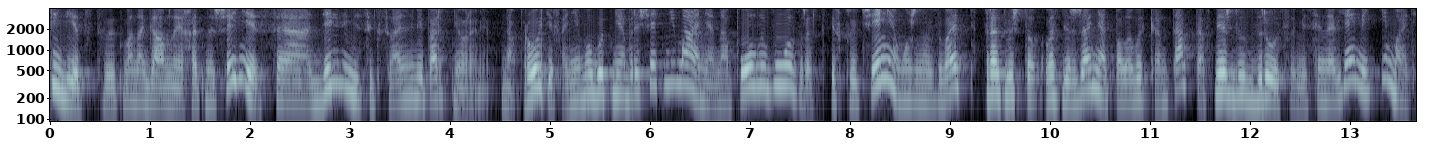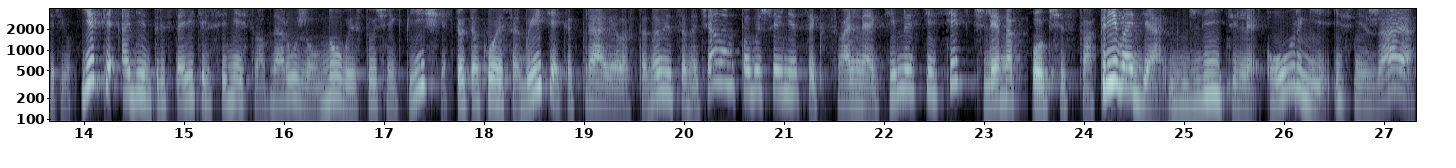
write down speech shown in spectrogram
приветствуют моногамных отношений с отдельными сексуальными партнерами. Напротив, они могут не обращать внимания на пол и возраст. Исключение можно назвать разве что воздержание от половых контактов между взрослыми сыновьями и матерью. Если один представитель семейства обнаружил новый источник пищи, то такое событие, как правило, становится началом повышения сексуальной активности всех членов общества, приводя к длительной оргии и снижая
